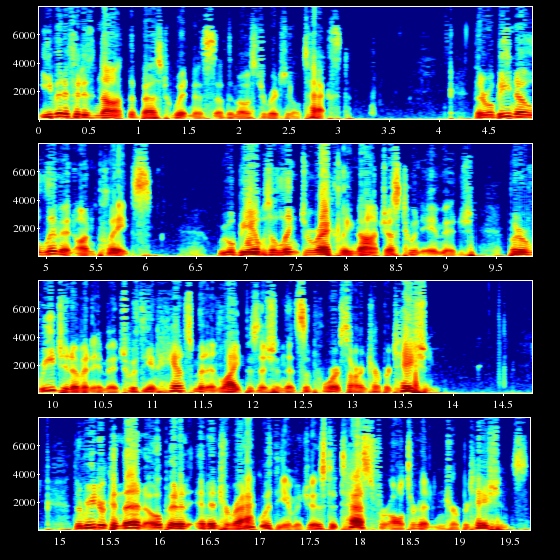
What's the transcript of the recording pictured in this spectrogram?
even if it is not the best witness of the most original text. There will be no limit on plates. We will be able to link directly not just to an image, but a region of an image with the enhancement and light position that supports our interpretation. The reader can then open and interact with the images to test for alternate interpretations.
